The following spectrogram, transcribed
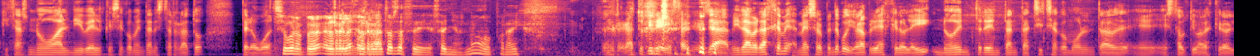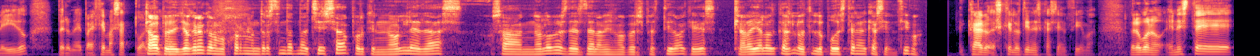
Quizás no al nivel que se comenta en este relato, pero bueno. Sí, bueno, pero el, el relato es de hace 10 años, ¿no? Por ahí. El relato tiene 10 años ya. A mí la verdad es que me, me sorprende porque yo la primera vez que lo leí no entré en tanta chicha como he entrado eh, esta última vez que lo he leído, pero me parece más actual. Claro, pero yo creo que a lo mejor no entraste en tanta chisa porque no le das, o sea, no lo ves desde la misma perspectiva que es que ahora ya lo, lo- lo puedes tener casi encima. Claro, es que lo tienes casi encima. Pero bueno, en, este,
